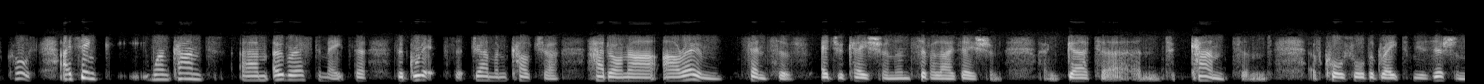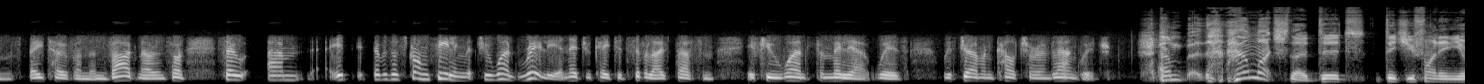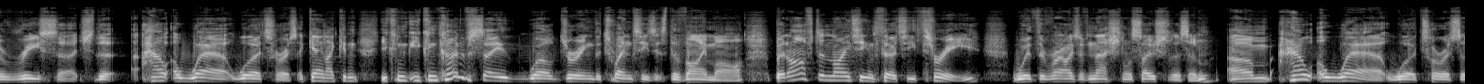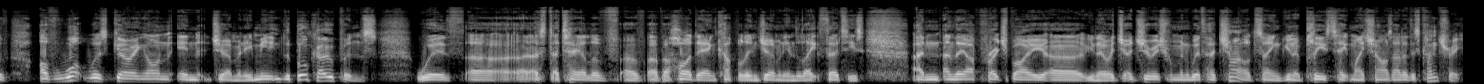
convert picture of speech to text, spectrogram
Of course, I think one can't um, overestimate the, the grip that German culture had on our, our own sense of education and civilization, and Goethe and Kant, and of course all the great musicians, Beethoven and Wagner and so on. So um, it, it, there was a strong feeling that you weren't really an educated, civilized person if you weren't familiar with, with German culture and language. Um, how much, though, did did you find in your research that how aware were tourists? Again, I can you can you can kind of say, well, during the twenties it's the Weimar, but after 1933, with the rise of National Socialism, um, how aware were tourists of of what was going on in Germany? I mean, the book opens with uh, a, a, tale of, of, of, a holidaying couple in Germany in the late 30s, and and they are approached by uh, you know a, a Jewish woman with her child, saying, you know, please take my child out of this country.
